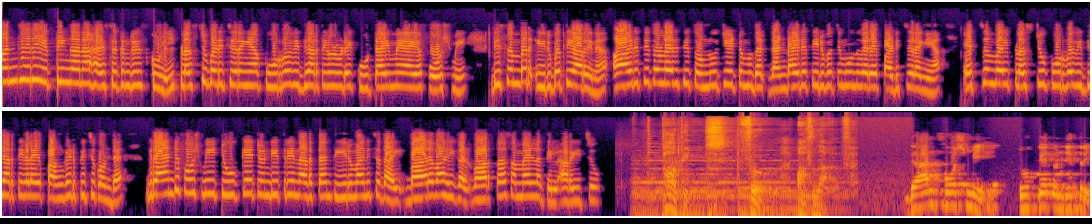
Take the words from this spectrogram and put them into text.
മഞ്ചേരി എത്തിങ്കാന ഹയർ സെക്കൻഡറി സ്കൂളിൽ പ്ലസ് ടു പഠിച്ചിറങ്ങിയ പൂർവ വിദ്യാർത്ഥികളുടെ കൂട്ടായ്മയായ ഫോഷ്മി ഡിസംബർ ഇരുപത്തിയാറിന് ആയിരത്തി തൊള്ളായിരത്തി തൊണ്ണൂറ്റിയെട്ട് മുതൽ രണ്ടായിരത്തി ഇരുപത്തിമൂന്ന് വരെ പഠിച്ചിറങ്ങിയ H M Y plus two പൂർവ വിദ്യാർത്ഥികളെ പങ്കെടുപ്പിച്ചുകൊണ്ട് grand FOSHMI two K twenty three നടത്താൻ തീരുമാനിച്ചതായി ഭാരവാഹികൾ വാർത്താ സമ്മേളനത്തിൽ അറിയിച്ചു full of love. Grand FOSHMI two K twenty three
